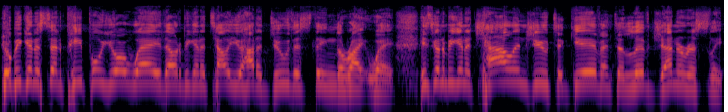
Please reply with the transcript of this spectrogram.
He'll begin to send people your way that will begin to tell you how to do this thing the right way. He's going to begin to challenge you to give and to live generously.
